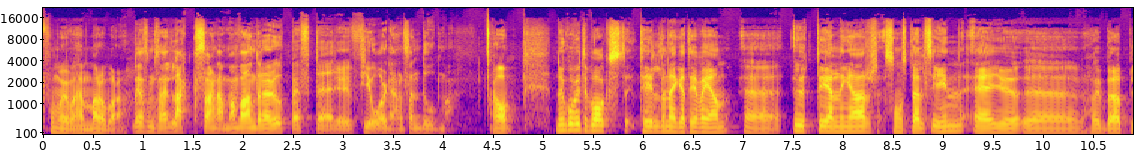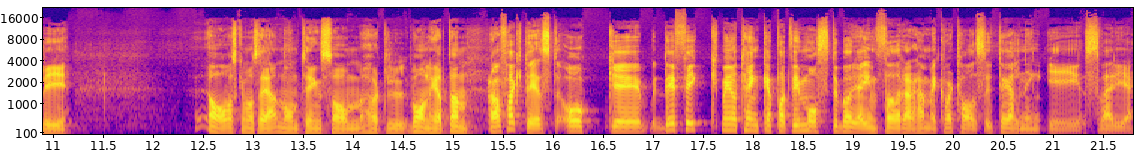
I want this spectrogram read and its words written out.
får man ju vara hemma då bara. Det är som så här laxarna, man vandrar upp efter fjorden, sen dog man. Ja, nu går vi tillbaks till det negativa igen. Eh, utdelningar som ställs in är ju, eh, har ju börjat bli, ja vad ska man säga, någonting som hör till vanligheten. Ja, faktiskt. Och eh, det fick mig att tänka på att vi måste börja införa det här med kvartalsutdelning i Sverige.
